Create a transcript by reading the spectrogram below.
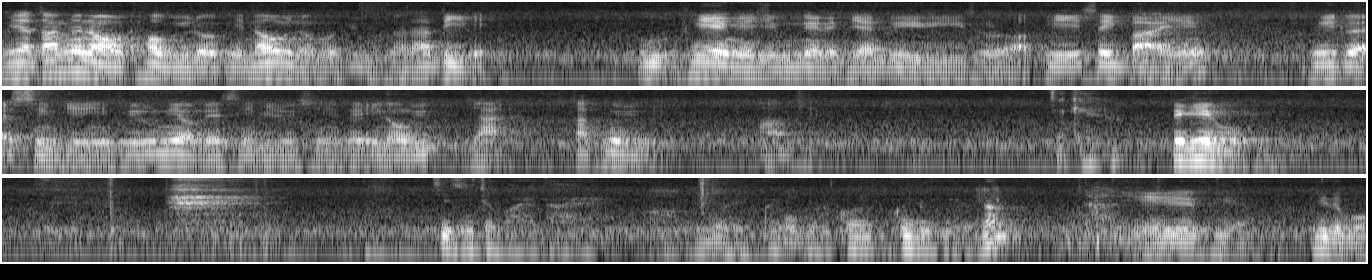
ဘယ်တားမျက်နှာကိုထောက်ပြီးတော့ဖေးနောက်ရင်တော့မပြဘူးဆိုတာသိတယ်အခုအဖေရဲ့ငယ်ချင်းဦးနဲ့လည်းပြန်တွေ့ပြီဆိုတော့အဖေစိတ်ပါရင်အဖေအတွက်အဆင်ပြေရင်ဖေတို့နှစ်ယောက်လည်းအဆင်ပြေလို့ရှိရင်လည်းအိမ်တော်ကြီးရတယ်တတ်ခွင့်ယူအားဖြင့်တကယ်တော့တကယ်ဟုတ် ကျေးဇူးတင်ပါတယ်တာရဲ့အာပြီးတော့လေခွဟုတ်င့်ပါခွင့်ခွင့်လို့ပြောနော်ဒါရေးဖေးဖေးတော့ဒါ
